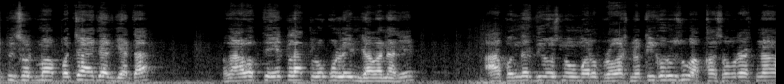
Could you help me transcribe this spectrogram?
એપિસોડમાં પચાસ હજાર ગયા હતા. હવે આ વખતે એક લાખ લોકો લઈને જવાના છે. આ પંદર દિવસનો હું મારો પ્રવાસ નક્કી કરું છું. આખા સૌરાષ્ટ્રના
